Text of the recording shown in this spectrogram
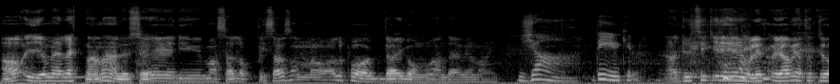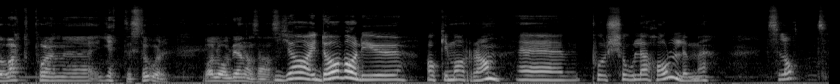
Ja, i och med lättnaderna här nu så är det ju massa loppisar som håller på att dra igång och andra evenemang. Ja, det är ju kul. Ja, du tycker det är roligt och jag vet att du har varit på en jättestor. Var låg det någonstans? Ja, idag var det ju, och imorgon, eh, på Tjolöholm slott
